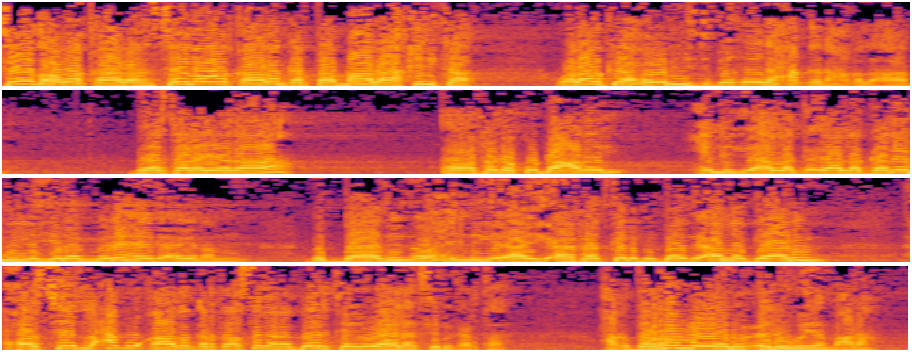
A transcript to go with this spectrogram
seed oga qaadan seed oga qaadan kartaa maala akhiika. Walaalkaa xoolihiisa bikayri xaqin xaq la'aan. Beertan ayadaa aafada ku dhacday xilligii aan la gadanin la yiraa midhaheeda aynan badbaadin oo xilligii ay aafaad kana badbaadin aan la gaarin seed lacag u qaadan kartaa asagana beertii ay uga halaagsami kartaa. Xaqdarro weeyaan u celi weeyaan macnaha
